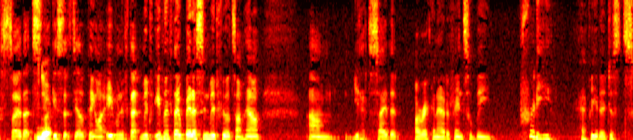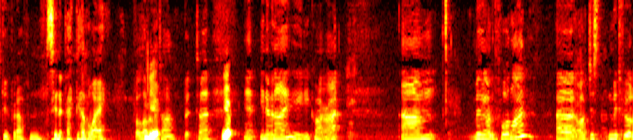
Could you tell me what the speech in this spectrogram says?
So that's Yeah. I guess that's the other thing. Like even if that mid, even if they bet us in midfield somehow, um, you'd have to say that I reckon our defence will be pretty happy to just scoop it up and send it back the other way for a lot Yeah. of the time. But uh, Yep. yeah, you never know. You- You're quite right. Um, moving on to the forward line. Uh, I just midfield.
